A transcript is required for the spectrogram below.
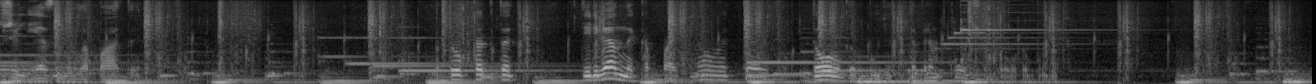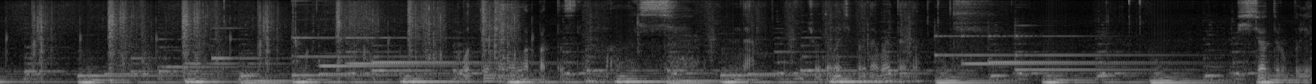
железные лопаты. А то как-то деревянно копать, ну это долго будет. Это прям очень сломалась. Да. Что, давайте продавать тогда. 50 рублей.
